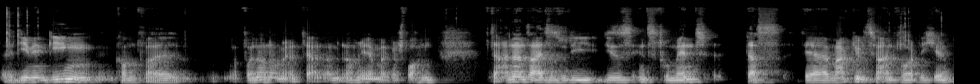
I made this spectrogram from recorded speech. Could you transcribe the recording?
äh, die ihm entgegenkommt, weil vorhin noch mit, noch mit jemand gesprochen, auf der anderen Seite so die, dieses Instrument, das der Marktgebietsverantwortliche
